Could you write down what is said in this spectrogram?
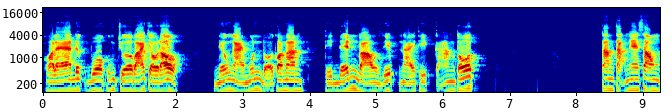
có lẽ đức vua cũng chưa bái chầu đâu. Nếu ngài muốn đổi con ăn thì đến vào dịp này thì càng tốt. Tam tạng nghe xong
